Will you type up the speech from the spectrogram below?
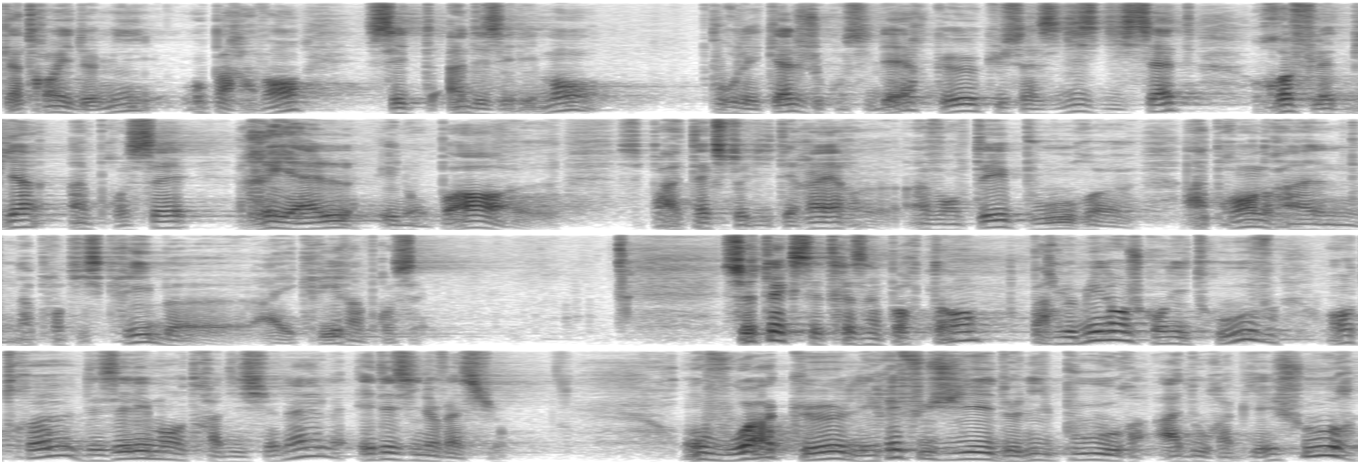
quatre ans et demi auparavant. C'est un des éléments pour lesquels je considère que QSAS 10-17 reflète bien un procès réel et non pas, euh, c'est pas un texte littéraire euh, inventé pour euh, apprendre à un apprenti scribe à écrire un procès. Ce texte est très important par le mélange qu'on y trouve entre des éléments traditionnels et des innovations. On voit que les réfugiés de Nippur à Dourabiéchour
